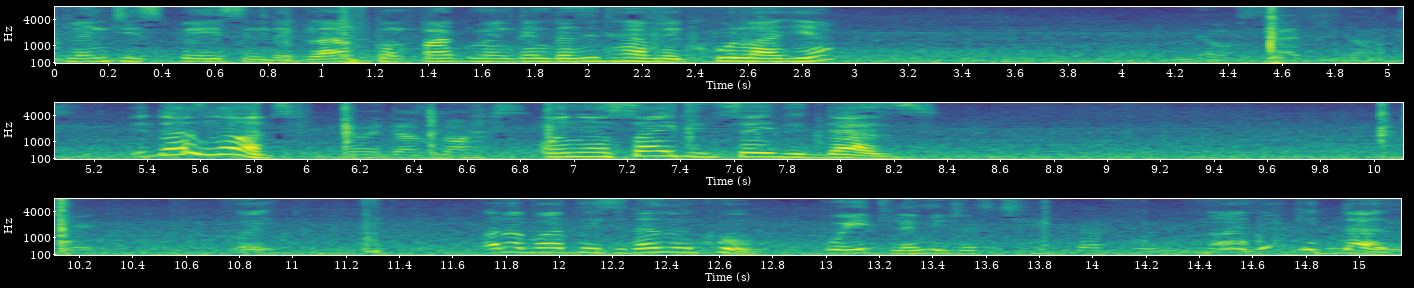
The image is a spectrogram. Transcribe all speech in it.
plenty space in the glove compartment. Then does it have a cooler here? No, sadly not. It does not. No, it does not. On your site, it said it does. Wait, Wait, what about this? It doesn't cool. wait, let me just check that for you. No, I think it does.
